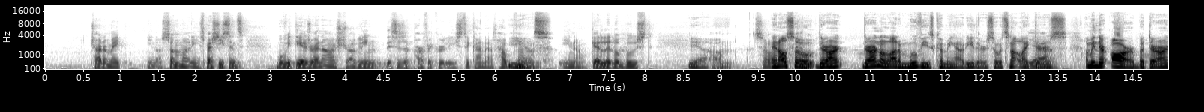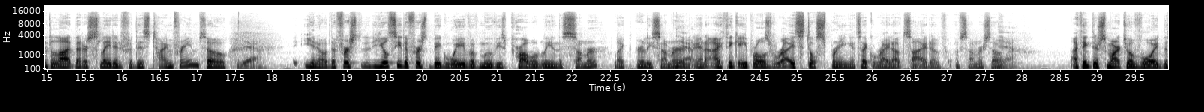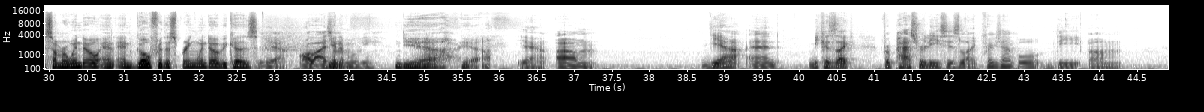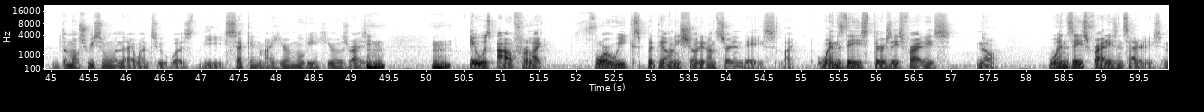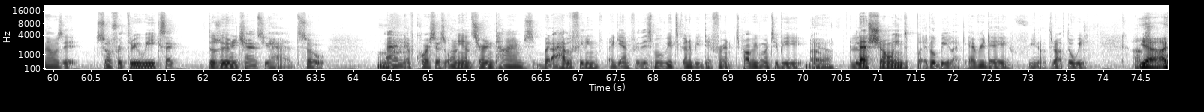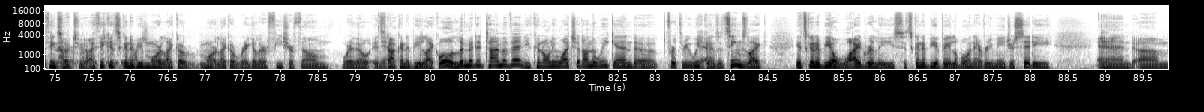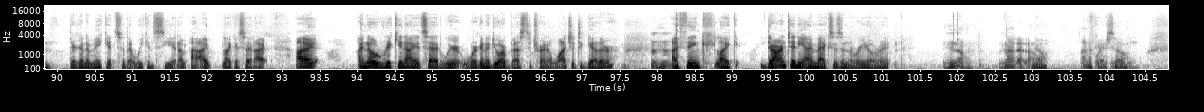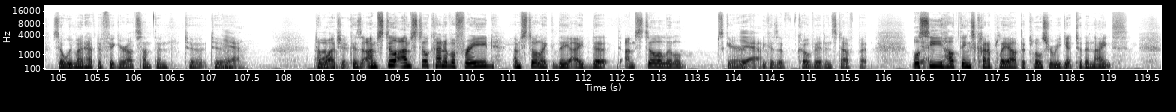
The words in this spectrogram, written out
try to make you know some money, especially since movie theaters right now are struggling. This is a perfect release to kind of help them Yes. you know get a little boost. Yeah. Um, so and also there aren't there aren't a lot of movies coming out either so it's not like Yeah. there's i mean there are but there aren't a lot that are slated for this time frame so yeah, you know the first you'll see the first big wave of movies probably in the summer like early summer Yeah. and, and i think april's right it's still spring it's like right outside of, of summer so yeah, i think they're smart to avoid the summer window and and go for the spring window because yeah. All eyes on the movie. yeah yeah Yeah. Um yeah, and because like for past releases like for example, the um the most recent one that I went to was the second My Hero movie, Heroes Rising. hmm It was out for like 4 weeks, but they only showed it on certain days, like Wednesdays, Thursdays, Fridays. No. Wednesdays, Fridays and Saturdays, and that was it. So for 3 weeks like those were the only chance you had. So and of course it was only on certain times but i have a feeling again for this movie it's going to be different it's probably going to be uh, yeah less showings but it'll be like every day you know throughout the week Um, yeah, people I think so too. I think it's going to be watch it. more like a more like a regular feature film where though it's Yeah. not going to be like oh limited time event. You can only watch it on the weekend uh, for three weekends. It seems like it's going to be a wide release. It's going to be available in every major city, Yeah. and um, they're going to make it so that we can see it. I'm, I like I said, I I I know Ricky and I had said we're we're going to do our best to try to watch it together. Mhm. I think like there aren't any IMAXs in Laredo, right? no not at all No. unfortunately So we might have to figure out something to to yeah to watch Um, it because I'm still I'm still kind of afraid. I'm still like the I the I'm still a little scared Yeah. because of COVID and stuff. But we'll Yeah. see how things kind of play out the closer we get to the 9th.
